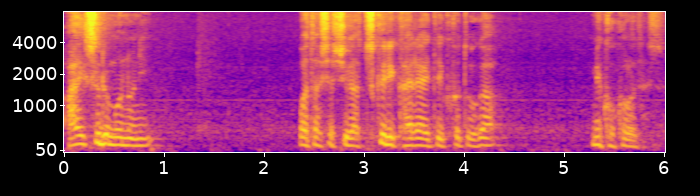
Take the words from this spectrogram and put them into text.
愛する者に私たちが作り変えられていくことが御心です。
